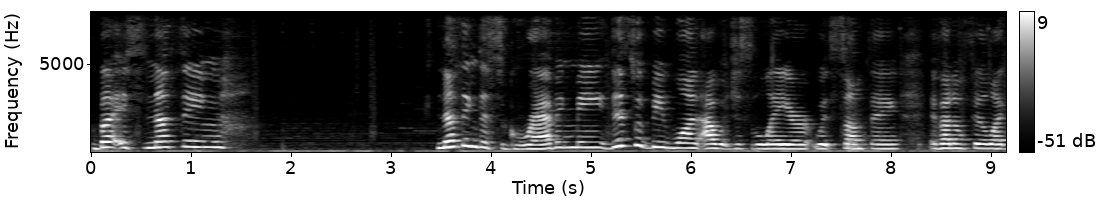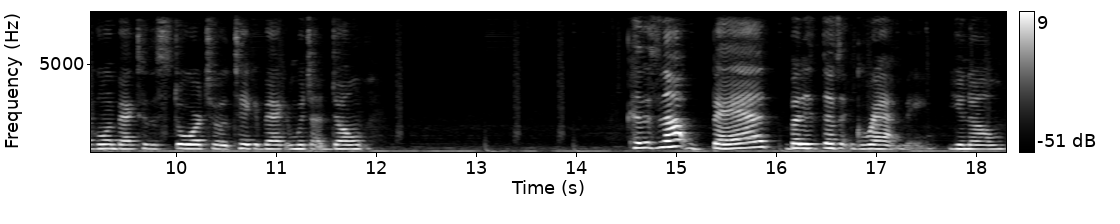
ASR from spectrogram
but it's nothing nothing that's grabbing me. This would be one I would just layer with something if I don't feel like going back to the store to take it back, in which I don't. Because it's not bad, but it doesn't grab me, you know?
